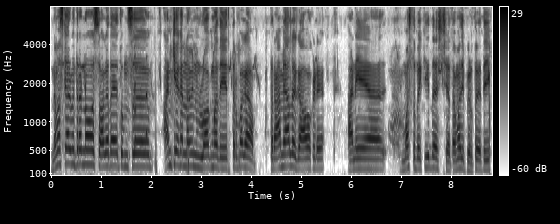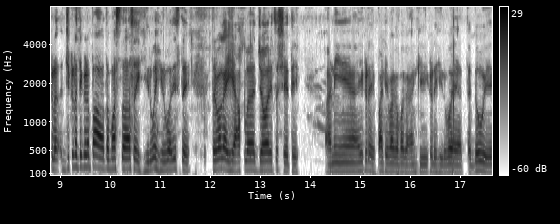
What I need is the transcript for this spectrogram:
नमस्कार मित्रांनो स्वागत आहे तुमचं. आणखी एका नवीन ब्लॉगमध्ये तर बघा तर आम्ही आलो आहे गावाकडे आणि मस्तपैकी इथं शेतामध्ये फिरतोय. तर इकडं जिकडं तिकडं पाहावं तर मस्त असं हिरवं हिरवं दिसतंय. तर बघा हे आपलं ज्वारीचं शेत आहे. आणि इकडे पाठीमागं बघा आणखी इकडे हिरवं आहे. तर गहू आहे.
